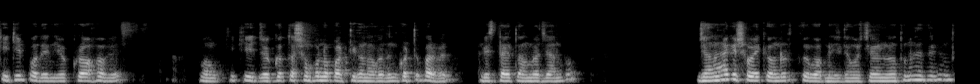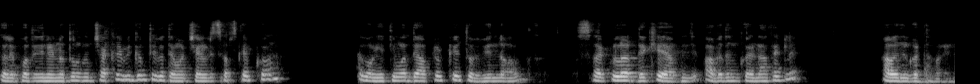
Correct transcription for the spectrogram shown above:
কি কি পদে নিয়োগ করা হবে এবং কি কি যোগ্যতা সম্পন্ন প্রার্থীগণ আবেদন করতে পারবেন, বিস্তারিত আমরা জানব। জানার আগে সবাইকে অনুরোধ করব, আপনি যদি আমার চ্যানেল নতুন হয়ে থাকেন, তাহলে প্রতিদিনের নতুন নতুন চাকরির বিজ্ঞপ্তি পেতে আমার চ্যানেলটি সাবস্ক্রাইব করুন এবং ইতিমধ্যে আপলোডকৃত বিভিন্ন সার্কুলার দেখে আপনি আবেদন করে না থাকলে আবেদন করতে পারেন।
